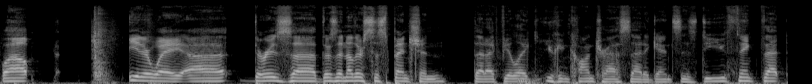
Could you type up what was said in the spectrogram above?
Well, either way, uh, there is uh, there's another suspension that I feel like you can contrast that against. Is do you think that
